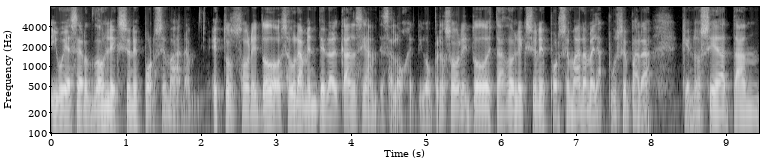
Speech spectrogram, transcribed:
y voy a hacer dos lecciones por semana. Esto sobre todo, seguramente lo alcance antes al objetivo, pero sobre todo estas dos lecciones por semana me las puse para que no sea tan,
